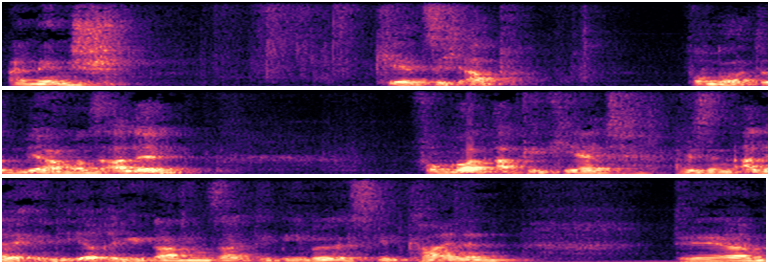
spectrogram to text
Ein Mensch kehrt sich ab von Gott. Und wir haben uns alle von Gott abgekehrt. Wir sind alle in die Irre gegangen, sagt die Bibel. Es gibt keinen, der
